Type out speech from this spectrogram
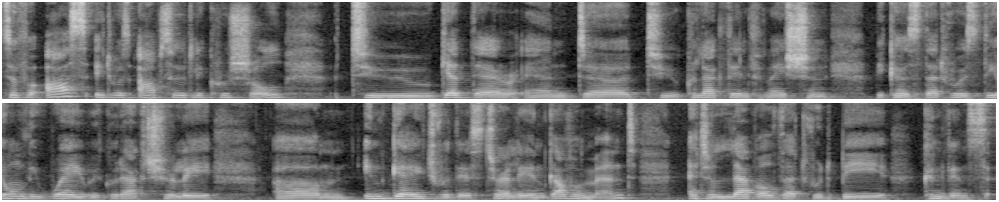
So for us, it was absolutely crucial to get there and uh, to collect the information because that was the only way we could actually um, engage with the Australian government at a level that would be convincing.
